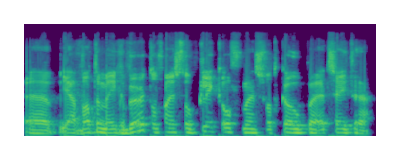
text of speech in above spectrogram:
uh, ja, wat ermee gebeurt. Of mensen erop klikken of mensen wat kopen, et cetera.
